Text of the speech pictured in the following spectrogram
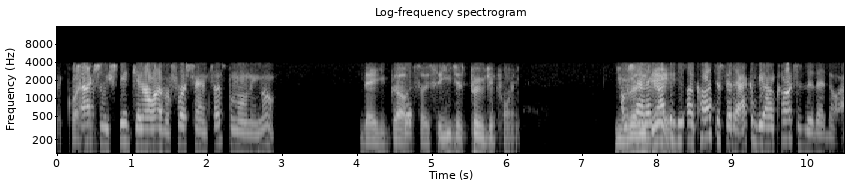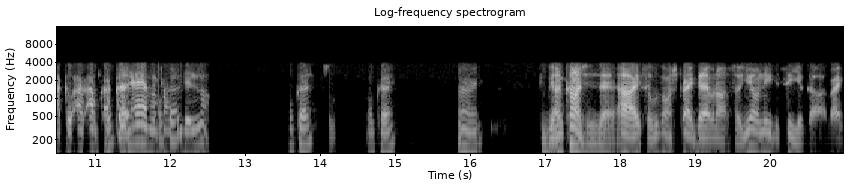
It's a question. factually speaking, I don't have a first hand testimony. No, There you go. So, see, you just proved your point. You I'm really saying did. I can be unconscious of that. I can be unconscious of that though. I could I, I, I could have and Okay. probably didn't know. Okay. Okay. All right. Could be unconscious of that. All right, so we're gonna strike that one off. So you don't need to see your God, right?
